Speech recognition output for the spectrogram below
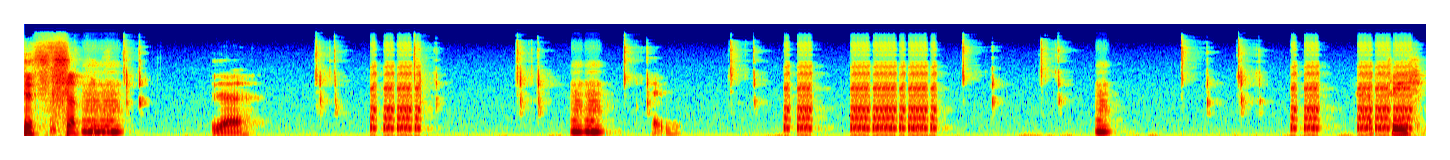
it's something. Yeah. Hey.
